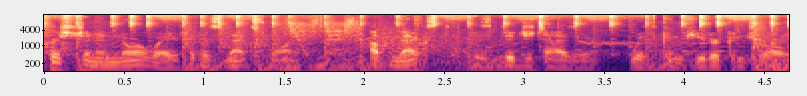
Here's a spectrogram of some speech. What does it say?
Christian in Norway for this next one. Up next is Digitizer with Computer Control.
